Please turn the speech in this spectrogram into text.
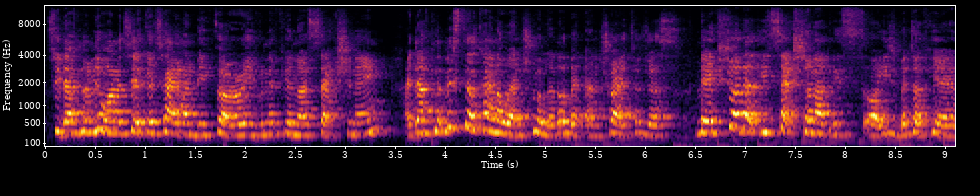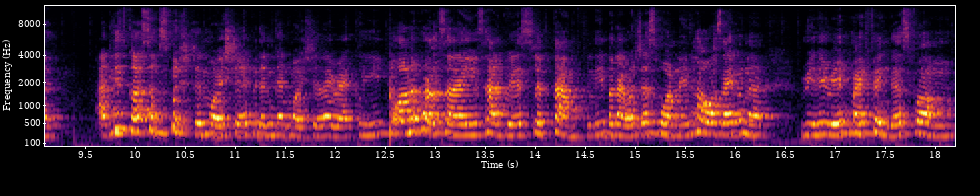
So you definitely want to take your time and be thorough even if you're not sectioning. I definitely still kind of went through a little bit and tried to just make sure that each section at least or each bit of hair at least got some squished in moisture if it didn't get moisture directly. All the products that I used had great slip thankfully but I was just wondering how was I to really rake my fingers from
